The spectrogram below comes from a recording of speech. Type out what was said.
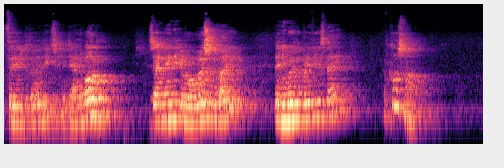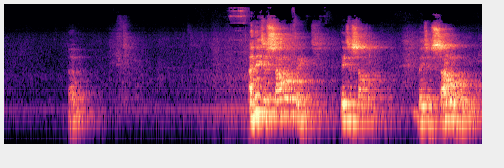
30 devotees and you're down the bottom. Does that mean that you're a worse devotee than you were the previous day? Of course not. No? And these are subtle things. These are subtle. These are subtle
